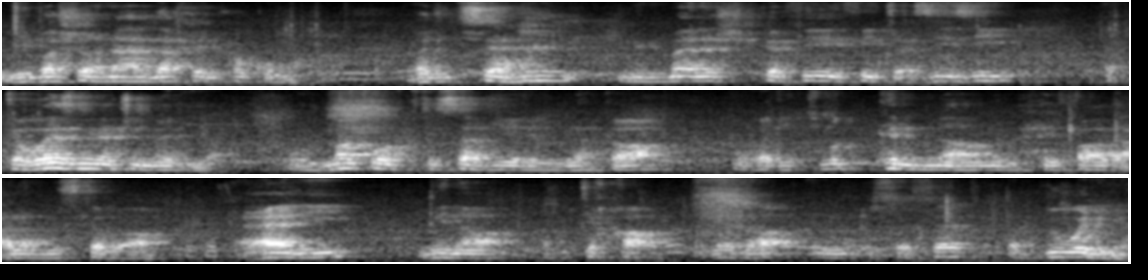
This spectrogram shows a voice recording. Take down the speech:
اللي باشرناها داخل الحكومة. غادي تساهم مما لا شك فيه في تعزيز التوازنات المالية. والماكرو الاقتصاديه للمملكه وغادي تمكننا من الحفاظ على مستوى عالي من الثقه لدى المؤسسات الدولية.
